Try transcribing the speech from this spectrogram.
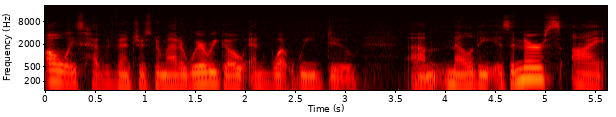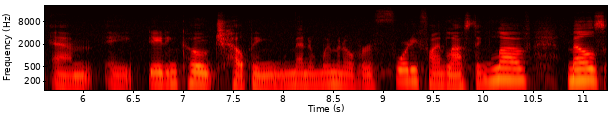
always have adventures no matter where we go and what we do. Um, Melodi is a nurse. I am a dating coach helping men and women over 40 find lasting love. Mel's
